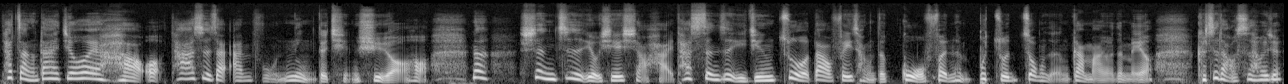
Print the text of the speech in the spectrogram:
他长大就会好哦。他是在安抚你的情绪哦，哈。那甚至有些小孩，他甚至已经做到非常的过分，很不尊重人，干嘛有的没。有？可是老师还会觉得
